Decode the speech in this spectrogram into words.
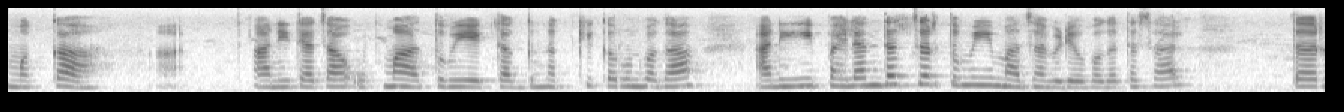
मक्का आणि त्याचा उपमा तुम्ही एकदा नक्की करून बघा. आणि पहिल्यांदाच जर तुम्ही माझा व्हिडिओ बघत असाल तर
